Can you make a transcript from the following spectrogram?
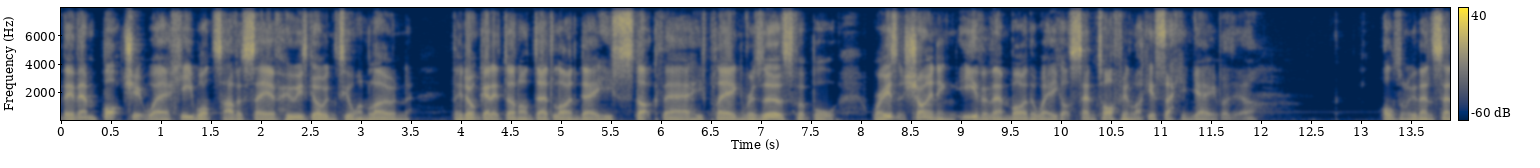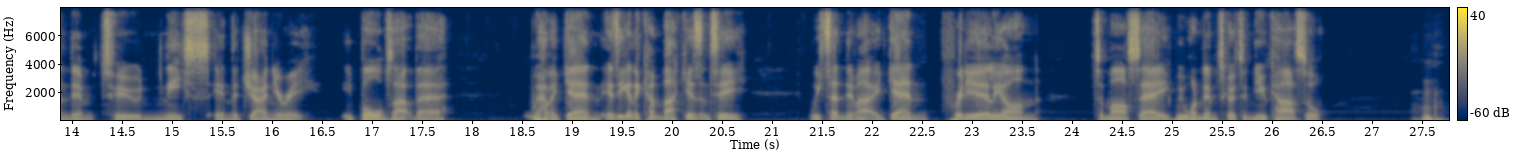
They then botch it where he wants to have a say of who he's going to on loan. They don't get it done on deadline day. He's stuck there. He's playing reserves football where he isn't shining either. Then, by the way, he got sent off in like his second game bloody hell. ultimately then send him to Nice in the January. He balls out there. Well, again, is he going to come back? Isn't he? We send him out again pretty early on to Marseille. We wanted him to go to Newcastle.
